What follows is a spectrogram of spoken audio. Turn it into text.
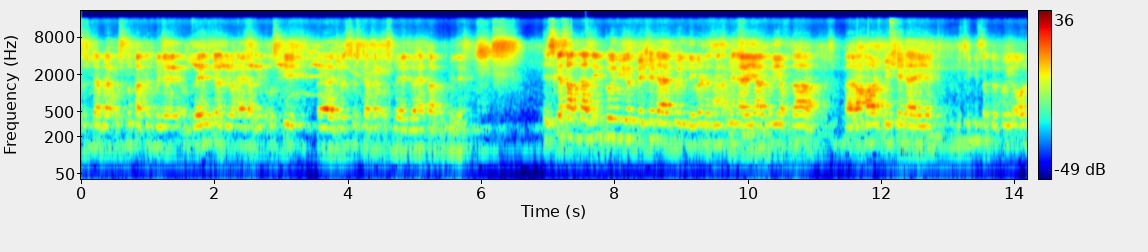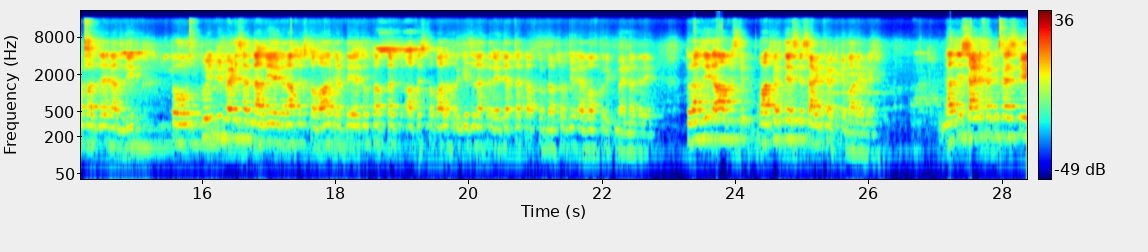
सिस्टम है, उसको ताकत मिले ब्रेन का जो है नाजीन उसकी जो सिस्टम है, उसमें जो है ताकत मिले। इसके साथ नाजीन कोई भी अगर पेशेंट है, कोई लीवर डिज़ीज़ में है या कोई अपना हार्ट पेशेंट है या किसी किस्म का कोई और मर्ज है नाजीन तो कोई भी मेडिसन नाजी अगर आप इस्तेमाल करते हैं तो तब तक आप इस्तेमाल हरगिज ना करें, जब तक आपका डॉक्टर जो है वो आपको रिकमेंड ना करें। तो नाजीन आप इसके, बात करते हैं इसके साइड इफ़ेक्ट के बारे में। नाजी साइड इफ़ेक्ट में इसके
